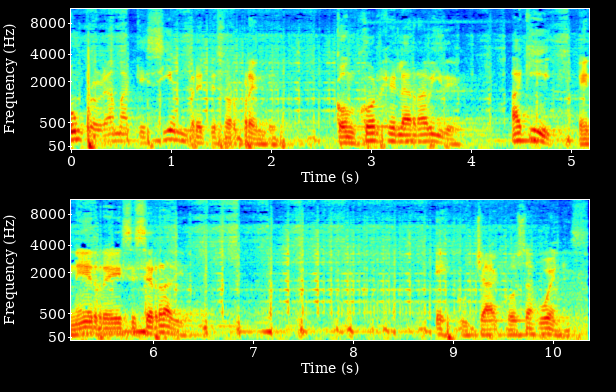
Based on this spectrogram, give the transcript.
Un programa que siempre te sorprende. Con Jorge Larravide aquí en RSC Radio. Escucha cosas buenas.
